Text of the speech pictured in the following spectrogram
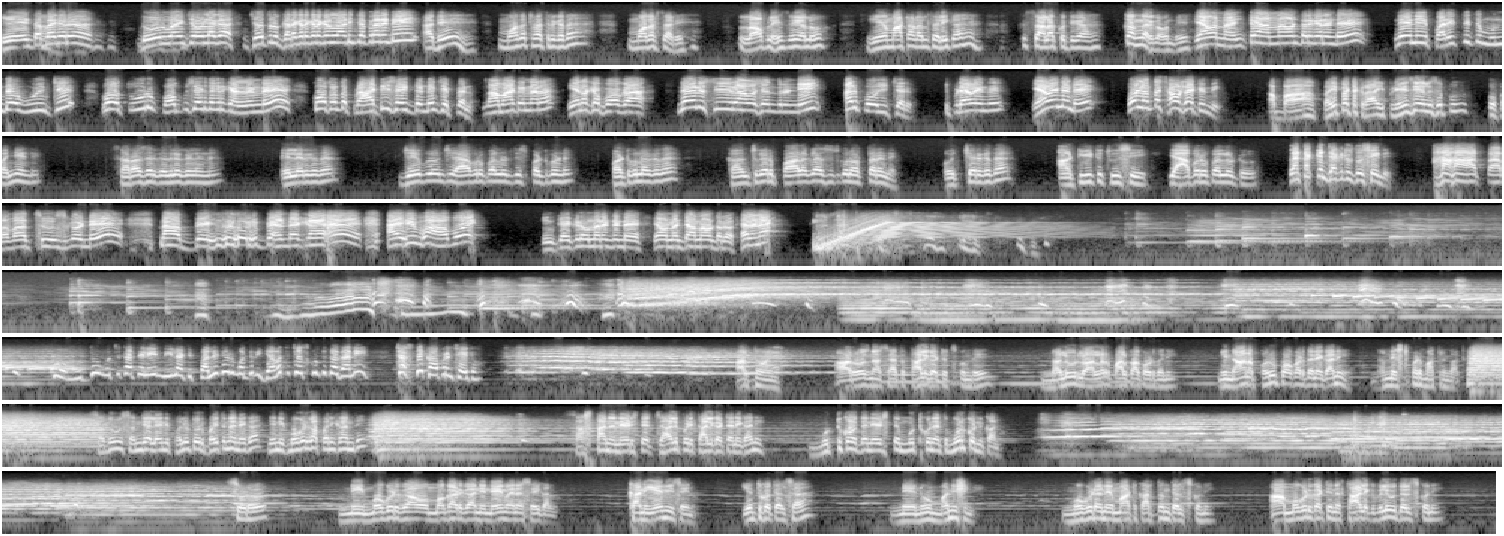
ఏంటబ్బాయి గారు? డోలు వాయించేవాళ్ళగా చేతులు గడగడ గడగడలాడించేస్తున్నారండి అదే మొదటి రాత్రి కదా. మొదటిసారి. లోపల ఏం చేయాలో ఏం మాట్లాడాలో తెలియక చాలా కొద్దిగా కంగారుగా ఉంది. ఏమన్నా అంటే అన్నా ఉంటారు కదండి. నేను ఈ పరిస్థితి ముందే ఊహించి ఓ తూరు పంపు సైడ్ దగ్గరికి వెళ్ళండి. కోతంత ప్రాక్టీస్ అయిద్దండి అని చెప్పాను. నా మాట విన్నారా? వినకపోగా నేను శ్రీరామచంద్రుణ్ణి అని పోజిచ్చారు ఇప్పుడు ఏమైంది? ఏమైందండి? వాళ్ళంతా చెమటట్టింది అబ్బా భయపెట్టకరా. ఇప్పుడు ఏం చేయాలో చెప్పు. ఓ పని చేయండి. సరాసరి గదిలోకి వెళ్ళండి. వెళ్ళారు కదా? జేబులోంచి యాభై రూపాయల నోటు తీసి పట్టుకోండి. పట్టుకున్నారు కదా? కంచు గారు పాల గ్లాస్ ఇచ్చుకొని వస్తారండి. వచ్చారు కదా? అటు ఇటు చూసి యాభై రూపాయలు నోటు లటక్కని జాకెట్లు తోసేయండి. ఆ తర్వాత చూసుకోండి. నా బెంగళూరు బెండకాయ. అయ్యి బాబోయ్. ఇంకా ఇక్కడ ఉన్నారంటండి? ఏమన్నా అంటే అన్నా ఉంటారు. వెళ్ళండి. ఇలాంటి పల్లెటూరు ముద్దుని ఎవరు చేసుకుంటుందో గాని చస్తే కాపురం చేయదు. అర్థమైంది. ఆ రోజు నా చేత తాళి కట్టించుకుంది. అల్లరి పాలు కాకూడదని మీ నాన్న పరువు పోకూడదనే గాని నన్ను ఇష్టపడి మాత్రం కాదు. చదువు సంధ్య లేని పల్లెటూరు బయటనేగా నేను నీకు మొగుడుగా పనికిరాంది? సస్తాన్ని నేడిస్తే జాలిపడి తాళి కట్టానే గాని ముట్టుకోవద్దని ఏడిస్తే ముట్టుకునేంత మూర్ఖుడిని కాను. చూడు నీ మొగుడుగా ఓ మొగాడుగా నేనేమైనా చేయగలను. కానీ ఏమీ చేయను. ఎందుకో తెలుసా? నేను మనిషిని. మొగుడనే మాటకు అర్థం తెలుసుకొని ఆ మొగుడు కట్టిన తాళికి విలువ తెలుసుకొని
